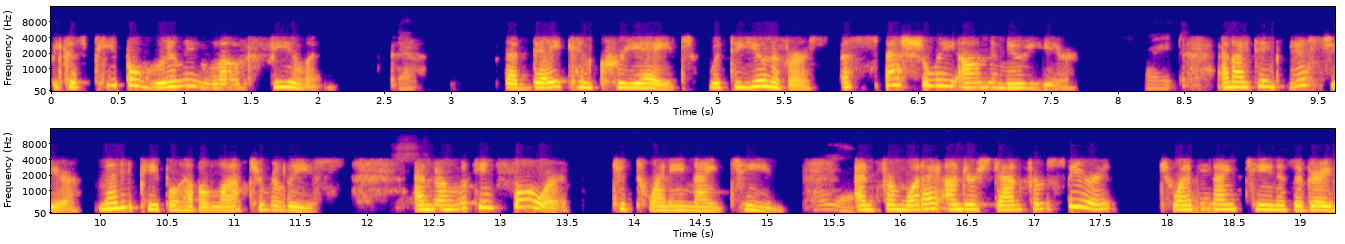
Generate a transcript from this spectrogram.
because people really love feeling yeah. that they can create with the universe, especially on the new year. Right. And I think this year, many people have a lot to release, and they're looking forward to 2019. Oh, yeah. And from what I understand from Spirit, 2019 is a very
